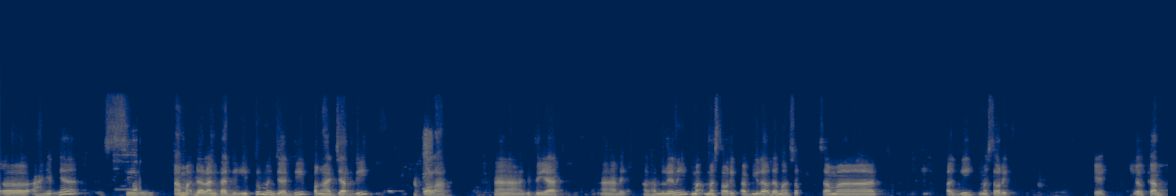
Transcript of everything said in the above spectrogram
uh, akhirnya si Ahmad Dahlan tadi itu menjadi pengajar di sekolah. Nah, gitu ya. Nah, Alhamdulillah nih Mas Torik Abila udah masuk. Sama pagi Mas Torik. Oke, okay, welcome.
